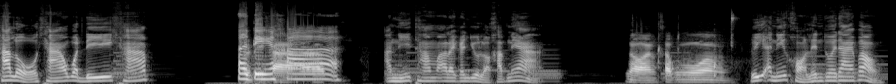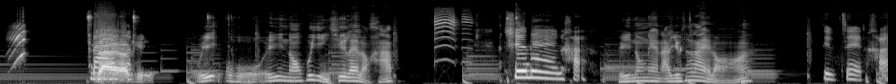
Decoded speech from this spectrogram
ฮัลโหลครับสวัสดีครับ สวัสดีค่ะ อันนี้ทำอะไรกันอยู่เหรอครับเนี่ยนอนครับง่วงเฮ้ยอันนี้ขอเล่นด้วยได้เปล่าได้ได้ครัค่ะบพี่อุ้ยโอ้โหเอ้ยน้องผู้หญิงชื่ออะไรเหรอครับชื่อแนนค่ะ เฮ้ยน้องแนนอายุเท่าไหร่เหรอ สิบเจ็ดค่ะ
